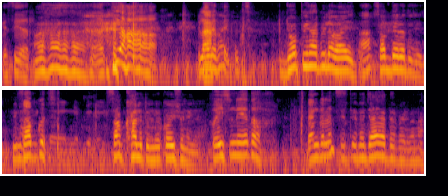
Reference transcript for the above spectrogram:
कैसियर हाँ, हाँ, हाँ, हाँ। क्या? पिला भाई कुछ। जो पीना पी ले भाई हाँ? सब दे रहे तुझे सब कुछ? सब खा ले तुमने कोई इशू नहीं है। कोई सुनिए तो? बैंक बैलेंस इत- इतना जाएगा तेरे पेट में ना।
